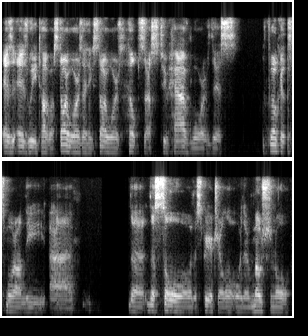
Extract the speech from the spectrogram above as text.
as as we talk about Star Wars, I think Star Wars helps us to have more of this focus more on the uh, the the soul or the spiritual or the emotional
